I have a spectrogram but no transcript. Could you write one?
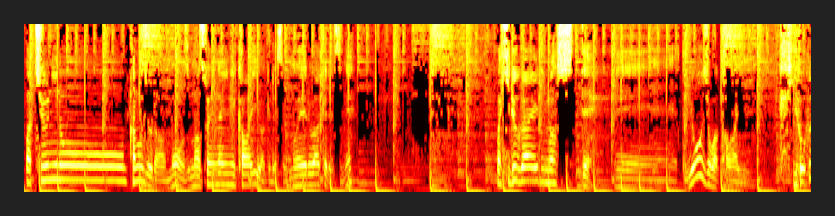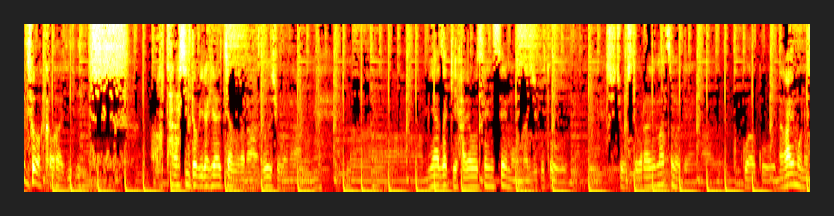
まあ、中2の彼女らはもう、まあ、それなりに可愛いわけですよ。燃えるわけですね、まあ、翻りまして、えーと、幼女は可愛い。幼女は可愛い。新しい扉開いちゃうのかな？どうでしょうかねあのね、まあ、宮崎駿先生も同じことを、主張しておられますので、まあ、ここはこう長いものに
